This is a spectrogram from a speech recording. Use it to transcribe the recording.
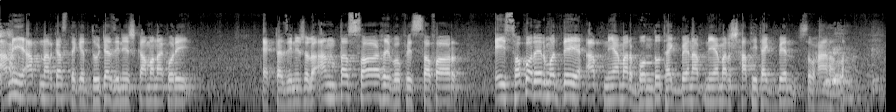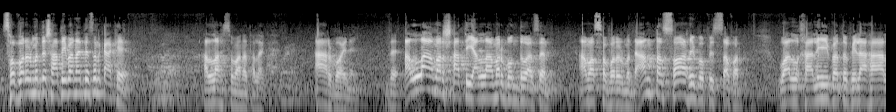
আমি আপনার কাছ থেকে দুইটা জিনিস কামনা করি। একটা জিনিস হলো সফর। এই সফরের মধ্যে আপনি আমার বন্ধু থাকবেন, আপনি আমার সাথী থাকবেন। সুহান আল্লাহ সফরের মধ্যে সাথী বানাইতেছেন কাকে? আল্লাহ সুবান আর ভয় নেই। আল্লাহ আমার সাথী, আল্লাহ আমার বন্ধু আছেন আমার সফরের মধ্যে। আন্তা সাহেব অফিস সফর। ওয়াল খালিফাত ফিলাহাল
